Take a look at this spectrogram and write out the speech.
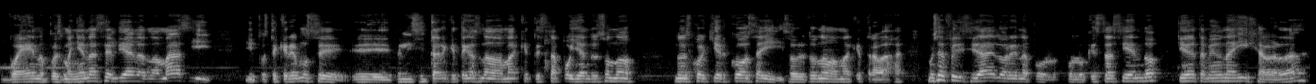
Bueno, pues mañana es el Día de las Mamás y, y pues te queremos eh, eh, felicitar que tengas una mamá que te está apoyando. Eso no, no es cualquier cosa y, sobre todo una mamá que trabaja. Muchas felicidades, Lorena, por, por lo que está haciendo. Tiene también una hija, ¿verdad?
